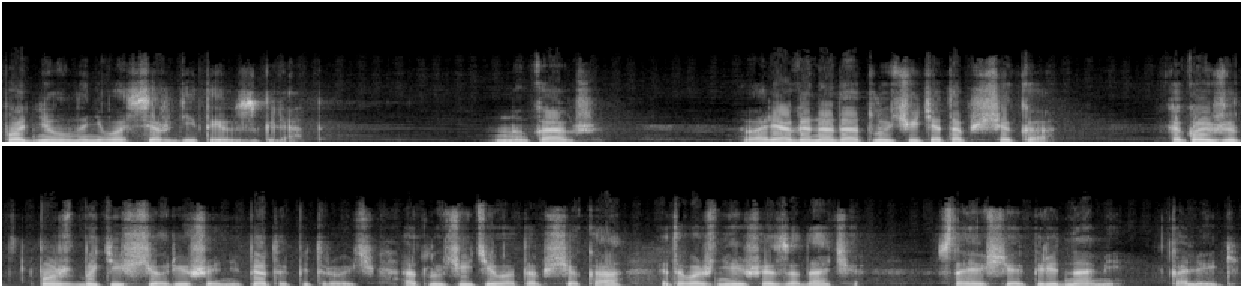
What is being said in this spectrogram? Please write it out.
поднял на него сердитый взгляд. «Ну как же? Варяга надо отлучить от общака». Какое же может быть еще решение, Петр Петрович? Отлучить его от общака – это важнейшая задача, стоящая перед нами, коллеги.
